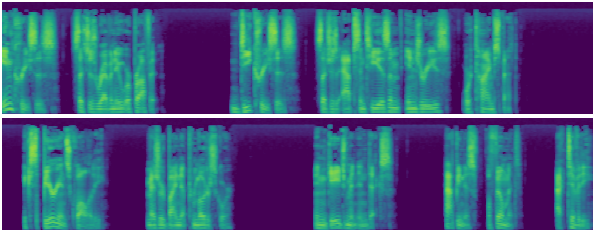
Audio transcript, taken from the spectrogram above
increases, such as revenue or profit, decreases, such as absenteeism, injuries, or time spent. Experience quality, measured by Net Promoter Score. Engagement Index, happiness, fulfillment, activity,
